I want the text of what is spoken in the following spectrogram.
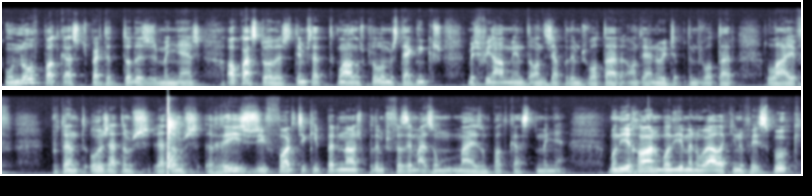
um novo podcast Desperta-te todas as manhãs, ou quase todas. Temos estado com alguns problemas técnicos, mas finalmente ontem já podemos voltar, ontem à noite já podemos voltar live. Portanto, hoje já estamos, já estamos rijos e fortes aqui para nós podermos fazer mais um, mais um podcast de manhã. Bom dia, Ron, bom dia, Manuel, aqui no Facebook.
